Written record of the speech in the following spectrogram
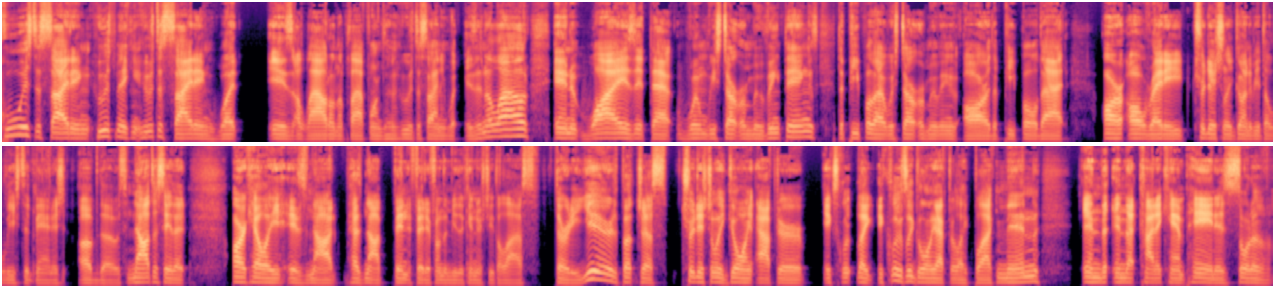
who is deciding who's making who's deciding what is allowed on the platforms and who is deciding what isn't allowed and why is it that when we start removing things the people that we start removing are the people that are already traditionally going to be the least advantaged of those. Not to say that R. Kelly is not has not benefited from the music industry the last thirty years, but just traditionally going after exclu- like exclusively going after like black men in the, in that kind of campaign is sort of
